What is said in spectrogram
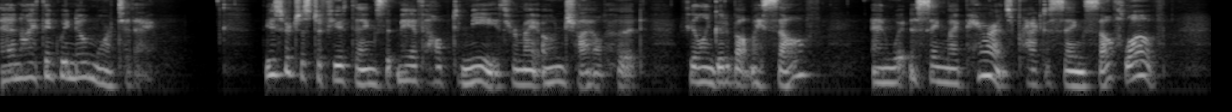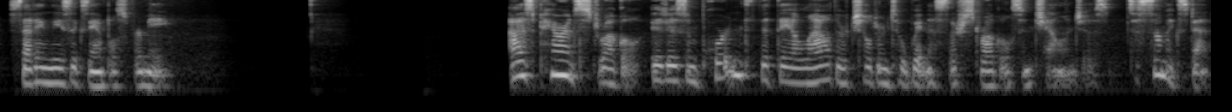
And I think we know more today. These are just a few things that may have helped me through my own childhood, feeling good about myself and witnessing my parents practicing self love setting these examples for me. As parents struggle, it is important that they allow their children to witness their struggles and challenges to some extent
